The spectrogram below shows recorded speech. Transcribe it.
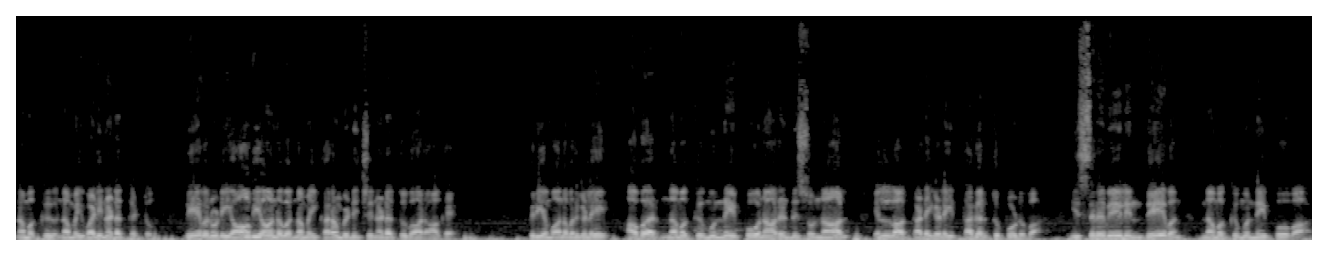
நமக்கு நம்மை வழி நடத்தட்டும் தேவனுடைய ஆவியானவர் நம்மை கரம் பிடிச்சு நடத்துவாராக. பிரியமானவர்களே அவர் நமக்கு முன்னே போனார் என்று சொன்னால் எல்லா தடைகளை தகர்த்து போடுவார். இஸ்ரவேலின் தேவன் நமக்கு முன்னே போவார்.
